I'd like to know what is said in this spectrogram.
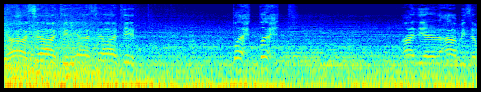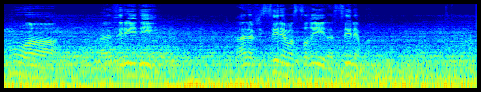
يا ساتر يا ساتر. طحت طحت. هذه الألعاب يسموها 3 دي أنا في السينما الصغيرة السينما.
